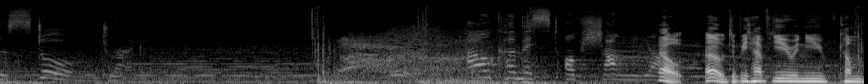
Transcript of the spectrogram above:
The Storm Dragon. Alchemist of Shangyang. Oh, oh, did we have you and you come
